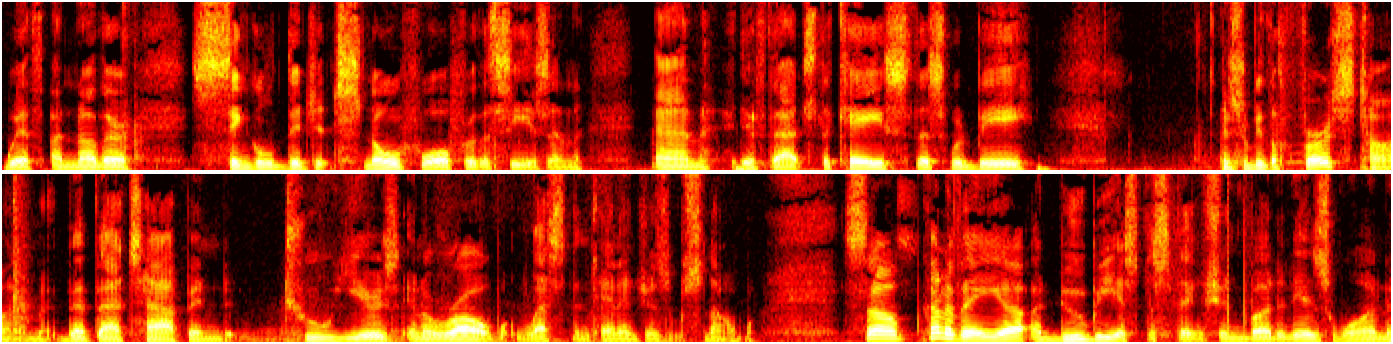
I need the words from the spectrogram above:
with another single digit snowfall for the season. And if that's the case, this would be this would be the first time that that's happened two years in a row, less than 10 inches of snow. So, kind of a, uh, a dubious distinction, but it is one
